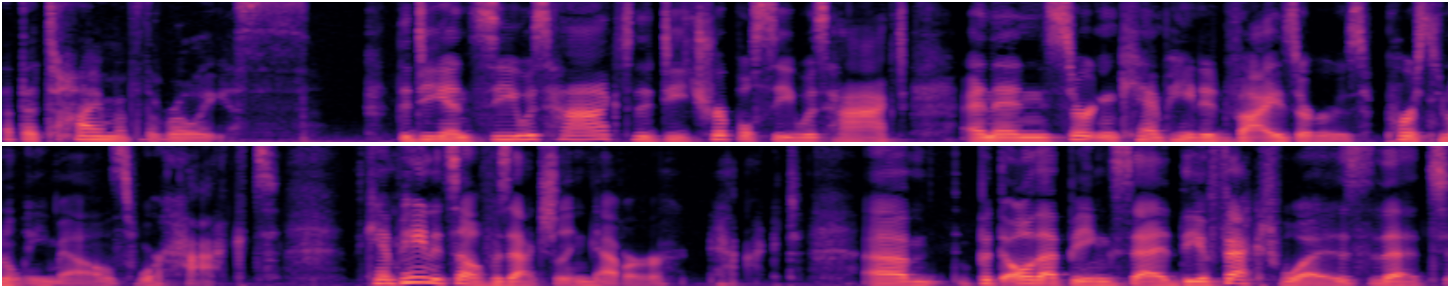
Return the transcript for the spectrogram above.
at the time of the release. The DNC was hacked, the DCCC was hacked, and then certain campaign advisors' personal emails were hacked. The campaign itself was actually never hacked. Um, but all that being said, the effect was that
